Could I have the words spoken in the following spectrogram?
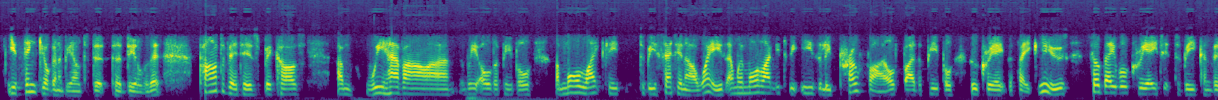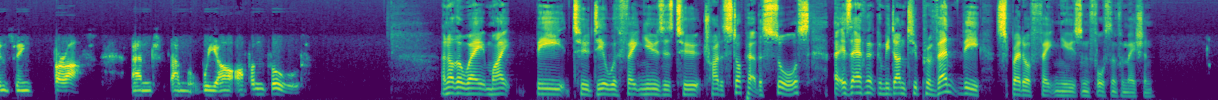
You think you're going to be able to, to deal with it. Part of it is because um, we have our, we older people are more likely to be set in our ways, and we're more likely to be easily profiled by the people who create the fake news, so they will create it to be convincing for us. And um, we are often fooled. Another way might be to deal with fake news is to try to stop it at the source. Uh, is there anything that can be done to prevent the spread of fake news and false information?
